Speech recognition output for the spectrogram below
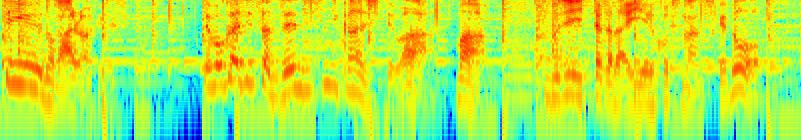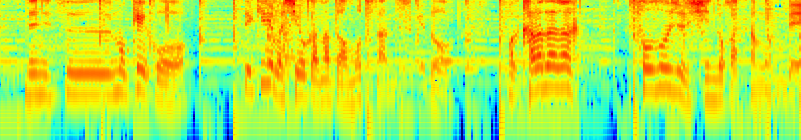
ていうのがあるわけですよ。で僕は実は前日に関してはまあ無事行ったから言えることなんですけど前日も稽古できればしようかなとは思ってたんですけど、まあ、体が想像以上にしんどかったもんで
